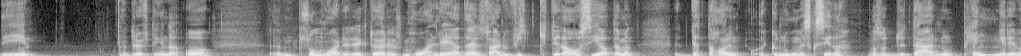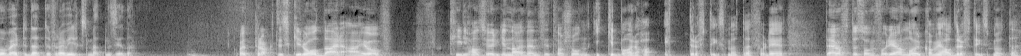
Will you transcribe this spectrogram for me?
de drøftingene. og um, som HR-direktør eller som HR-leder, så er det viktig da å si at ja, men, dette har en økonomisk side. Altså Det er noen penger involvert i dette fra virksomhetens side. Og Et praktisk råd der er jo til Hans Jørgen da, i den situasjonen, ikke bare ha ett drøftingsmøte. For det, det er ofte sånn for ja, når kan vi ha drøftingsmøte?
